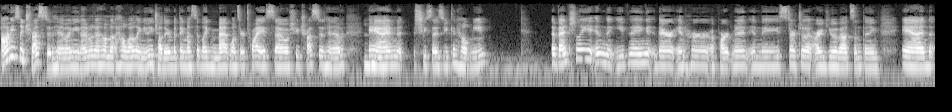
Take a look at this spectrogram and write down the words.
obviously trusted him. I mean, I don't know how how well they knew each other, but they must have like met once or twice. So she trusted him, mm-hmm. and she says, "You can help me." Eventually, in the evening, they're in her apartment and they start to argue about something. And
